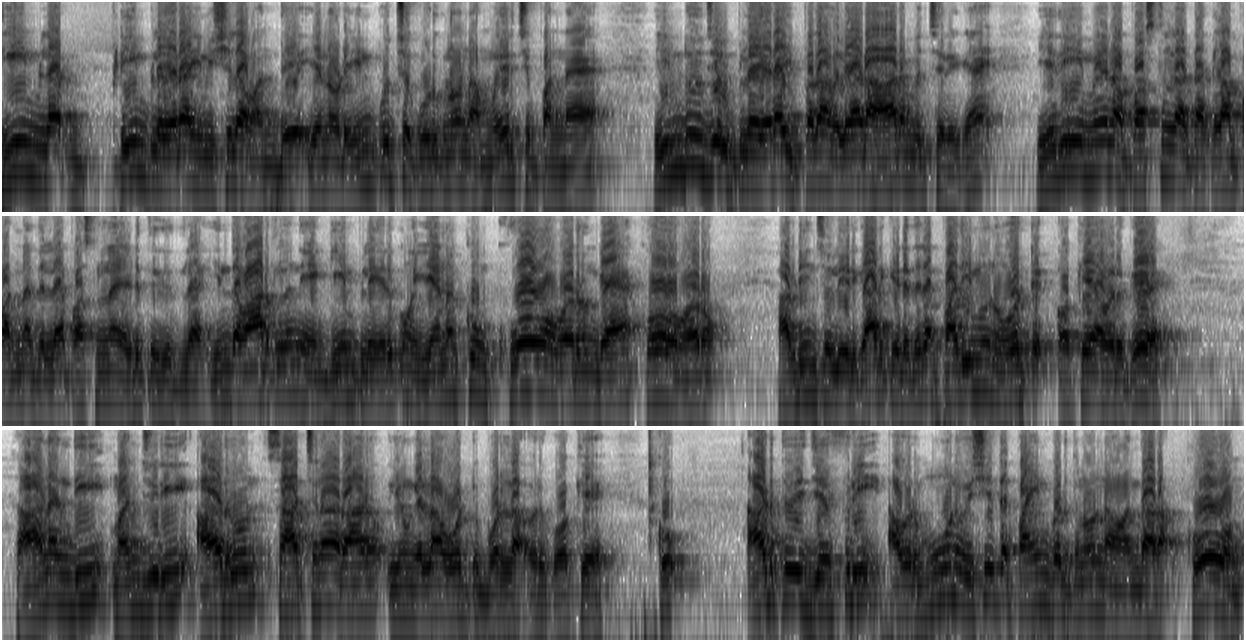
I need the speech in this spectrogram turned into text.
டீம்ல டீம் பிளேயரா இனிஷியலா வந்து என்னோட இன்புட்ஸை கொடுக்கணும்னு நான் முயற்சி பண்ணேன். இண்டிவிஜுவல் பிளேயரா இப்பதான் விளையாட ஆரம்பிச்சிருக்கேன். எதையுமே நான் பர்சனல் அட்டாக்லாம் பண்ணதில்லை பர்சனலாக எடுத்துக்கிறதுல இந்த வாரத்துல இருந்து என் கேம் பிளேயருக்கும் எனக்கும் கோவம் வருங்க கோவம் வரும் அப்படின்னு சொல்லியிருக்காரு. கிட்டத்தட்ட பதிமூணு ஓட்டு ஓகே அவருக்கு. ஆனந்தி மஞ்சுரி அருண் சாச்சனா ராணு இவங்க எல்லாம் ஓட்டு போடல அவருக்கு ஓகே அடுத்தது ஜெஃப்ரி அவர் மூணு விஷயத்தை பயன்படுத்தணும்னு நான் வந்தாராம். கோவம்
